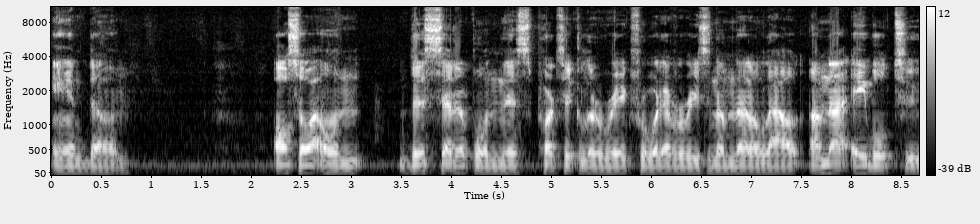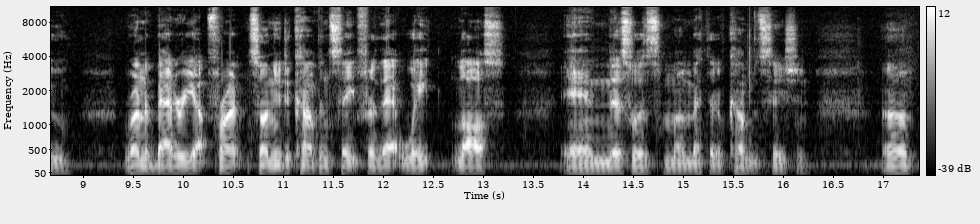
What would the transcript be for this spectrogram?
and um, also on this setup on this particular rig for whatever reason. I'm not allowed I'm not able to run the battery up front so I need to compensate for that weight loss and this was my method of compensation. Um,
